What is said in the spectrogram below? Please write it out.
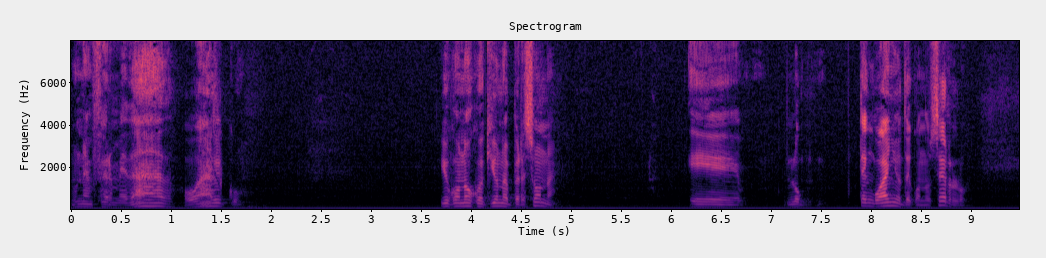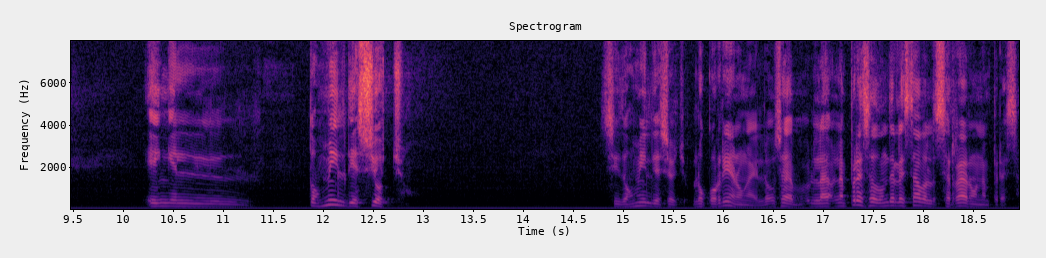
Una enfermedad o algo. Yo conozco aquí una persona, eh, tengo años de conocerlo. En el 2018, sí, 2018, lo corrieron a él. O sea, la, empresa donde él estaba, cerraron la empresa.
